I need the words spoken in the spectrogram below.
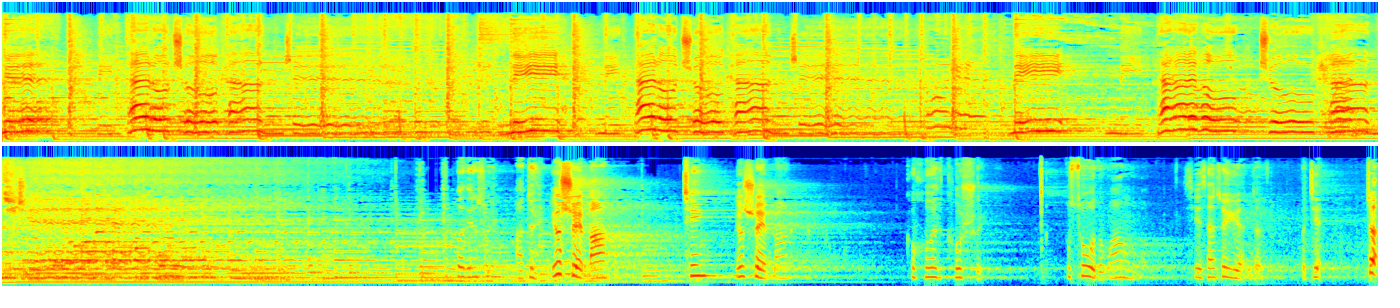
面，你抬头就看见，你你抬头就看见，你你抬头就看见。对，有水吗？亲，有水吗？给我喝口水。不说我都忘了。谢谢三岁远的火箭，这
